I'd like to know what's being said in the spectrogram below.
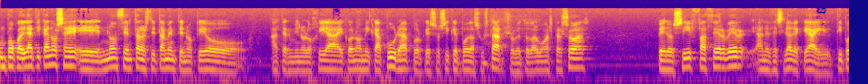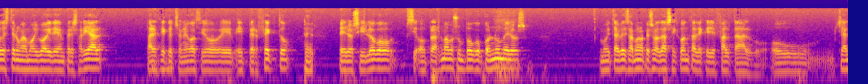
Un pouco a didática non, sei, eh, non centrarnos estrictamente no que o a terminología económica pura, porque eso sí que pode asustar, sobre todo a algunhas persoas, pero sí facer ver a necesidade que hai. Tipo de ter unha moiboide empresarial, parece que o negocio é, é perfecto, pero, pero si logo si, o plasmamos un pouco con números, moitas veces a mona persoa darse conta de que lle falta algo, ou xa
